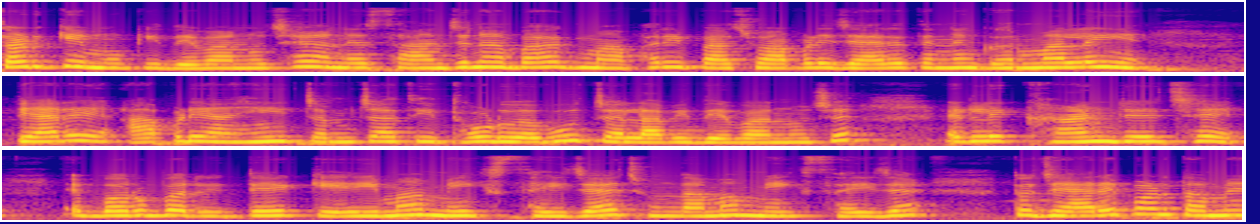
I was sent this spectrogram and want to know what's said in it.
તડકે મૂકી દેવાનું છે અને સાંજના ભાગમાં ફરી પાછું આપણે જ્યારે તેને ઘરમાં લઈએ ત્યારે આપણે અહીં ચમચાથી થોડું એવું ચલાવી દેવાનું છે. એટલે ખાંડ જે છે એ બરોબર રીતે કેરીમાં મિક્સ થઈ જાય, છુંદામાં મિક્સ થઈ જાય. તો જ્યારે પણ તમે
